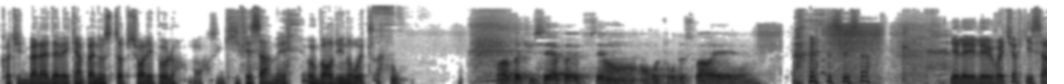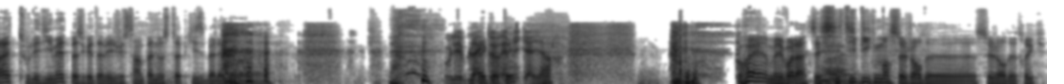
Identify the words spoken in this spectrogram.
quand tu te balades avec un panneau stop sur l'épaule, bon, qui fait ça, mais au bord d'une route. Ouais, bah tu sais, tu sais en, retour de soirée. Euh. c'est ça. Il y a les, voitures qui s'arrêtent tous les 10 mètres parce que tu avais juste un panneau stop qui se baladait. Euh. Ou les blagues de Rémi Gaillard. Ouais, mais voilà, c'est typiquement ce genre de ce genre de truc.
